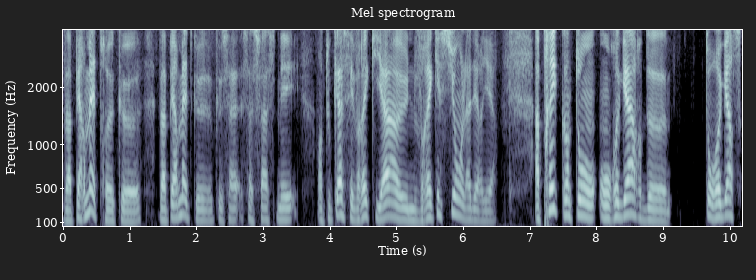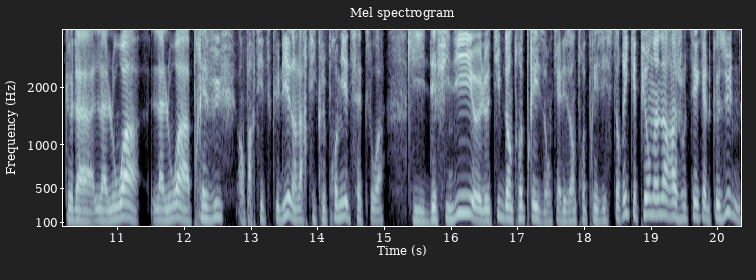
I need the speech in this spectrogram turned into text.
va permettre que, va permettre que, ça, se fasse. Mais en tout cas, c'est vrai qu'il y a une vraie question là derrière. Après, quand on regarde on regarde ce que la, loi, la loi a prévu, en particulier dans l'article premier de cette loi, qui définit euh, le type d'entreprise. Donc il y a les entreprises historiques, et puis on en a rajouté quelques-unes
